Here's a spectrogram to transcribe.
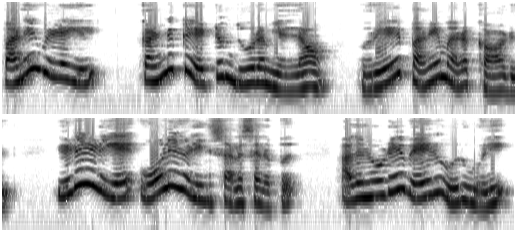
பனை விழையில் கண்ணுக்கு எட்டும் தூரம் எல்லாம் ஒரே பனைமரக் காடு. இடையிடையே ஓலைகளின் சலசலப்பு அதனுடைய வேறு ஒரு ஒலி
